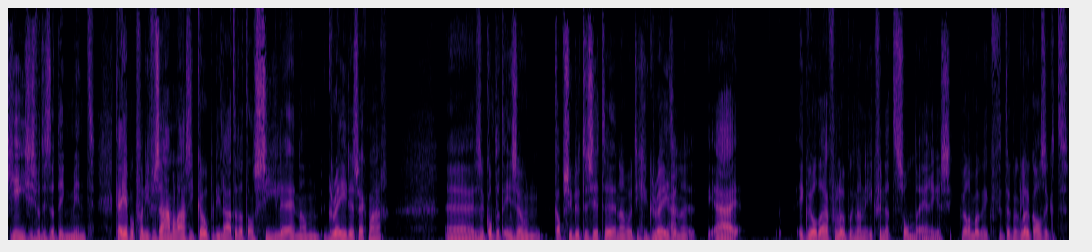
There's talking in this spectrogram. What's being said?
Jezus, wat is dat ding mint. Kijk, je hebt ook van die verzamelaars die kopen, die laten dat dan sealen en dan graden, zeg maar. Eh, dus dan komt het in zo'n capsule te zitten en dan wordt die gegrade. Ja. En, eh, ja, ik wil daar voorlopig nog niet. Ik vind dat zonde ergens. Ik, wil hem ook, ik vind het ook nog leuk als ik het.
